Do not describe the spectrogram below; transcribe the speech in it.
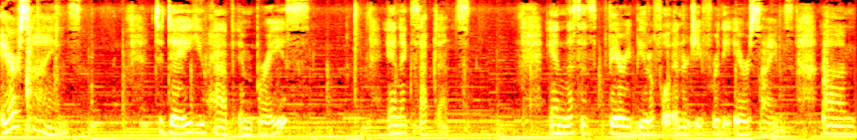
Air signs. Today you have embrace and acceptance. And this is very beautiful energy for the air signs um,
